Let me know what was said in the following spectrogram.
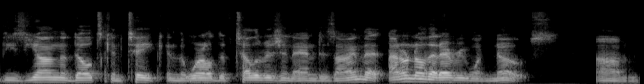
these young adults can take in the world of television and design that I don't know that everyone knows. Um,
